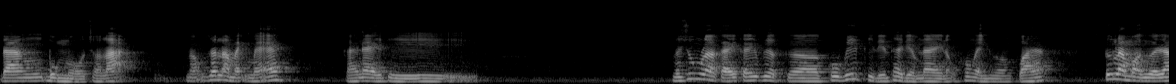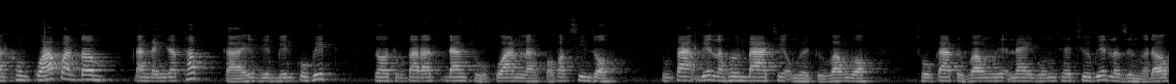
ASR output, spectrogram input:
đang bùng nổ trở lại, nó cũng rất là mạnh mẽ. Cái này thì nói chung là cái cái việc ờ, Covid thì đến thời điểm này nó cũng không ảnh hưởng quá. Tức là mọi người đang không quá quan tâm, đang đánh giá thấp cái diễn biến Covid. Do chúng ta đã, đang chủ quan là có vaccine rồi. Chúng ta cũng biết là hơn 3 triệu người tử vong rồi. Số ca tử vong hiện nay cũng sẽ chưa biết là dừng ở đâu.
